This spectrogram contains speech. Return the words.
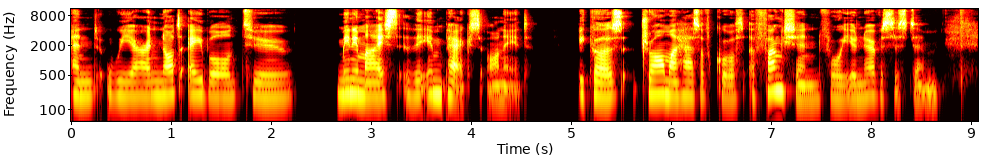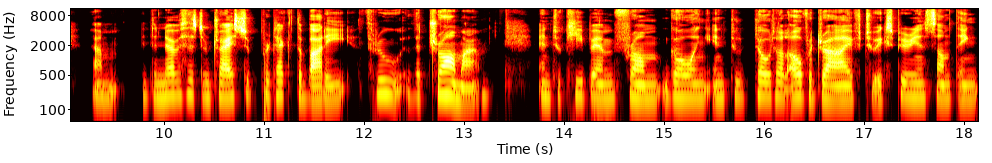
and we are not able to minimize the impacts on it because trauma has, of course, a function for your nervous system. Um, the nervous system tries to protect the body through the trauma and to keep him from going into total overdrive to experience something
